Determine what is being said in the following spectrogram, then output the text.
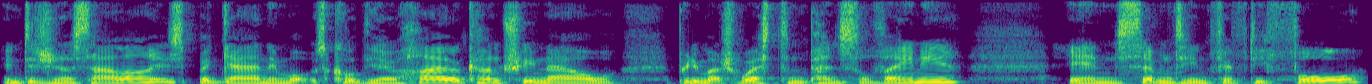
indigenous allies began in what was called the Ohio Country, now pretty much western Pennsylvania, in 1754.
